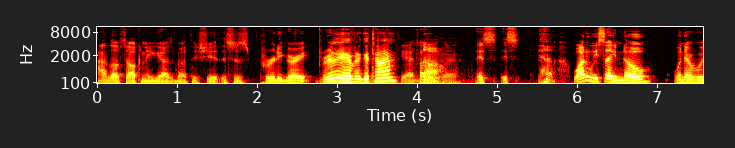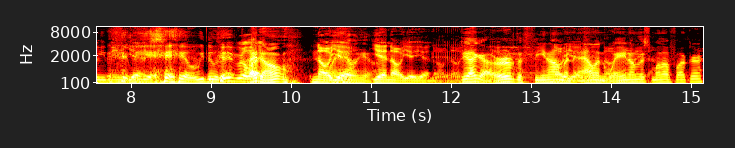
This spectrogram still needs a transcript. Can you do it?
I love talking to you guys about this shit. This is pretty great. Really having a good time? Yeah, No, you, it's, it's, why do we say no whenever we mean yes? yeah, yeah, we do that. like, I don't. No, Oh, yeah. hell yeah. yeah. no, yeah, yeah, no, no. Dude, I got yeah. Irv the Phenom No, and yeah, yeah, Alan no, Wayne no, on this yeah. motherfucker.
